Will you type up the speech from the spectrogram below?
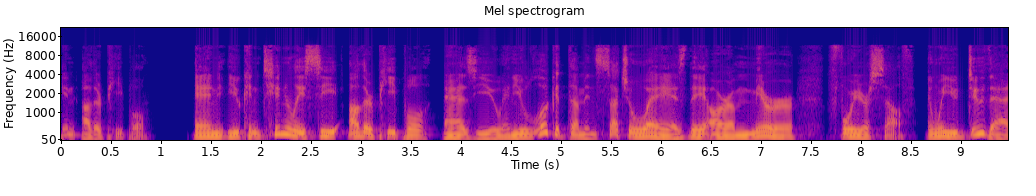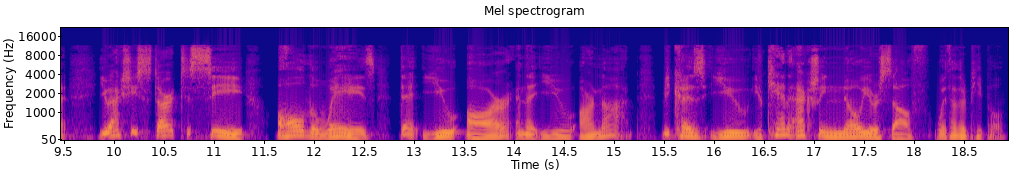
in other people and you continually see other people as you and you look at them in such a way as they are a mirror for yourself. And when you do that, you actually start to see all the ways that you are and that you are not because you you can't actually know yourself with other people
